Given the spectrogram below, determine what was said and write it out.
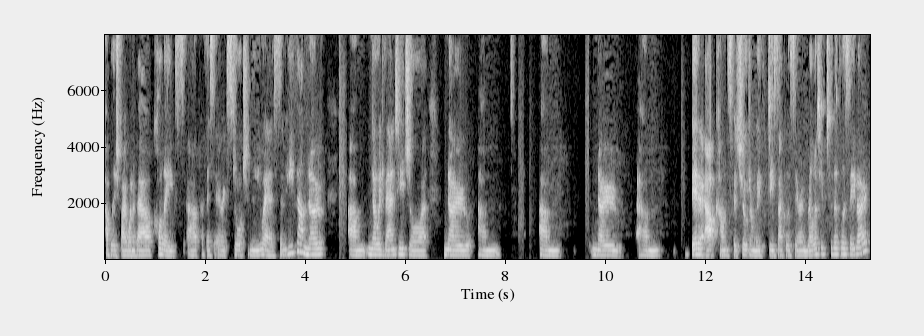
published by one of our colleagues, uh, Professor Eric Storch in the US, and he found no um, no advantage or no um, um, no um, better outcomes for children with D-cycloserine relative to the placebo.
